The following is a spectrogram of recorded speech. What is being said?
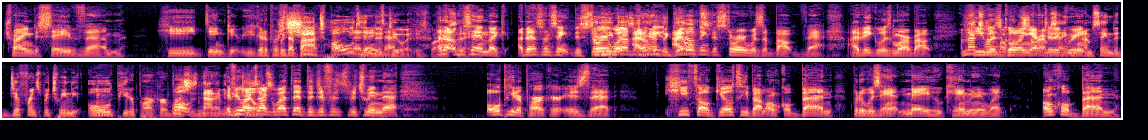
trying to save them. He didn't get. He could have pushed But that she box button told him to time. do it, is what I'm I'm saying. saying. Like that's what I'm saying. The story he was. I don't think. the I don't think the story was about that. I think it was more about I'm not he was going after I'm the saying, green. I'm saying the difference between the old mm. Peter Parker versus not having if you want to talk about that, the difference between that old Peter Parker is that he felt guilty about Uncle Ben, but it was Aunt May who came in and went, Uncle Ben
